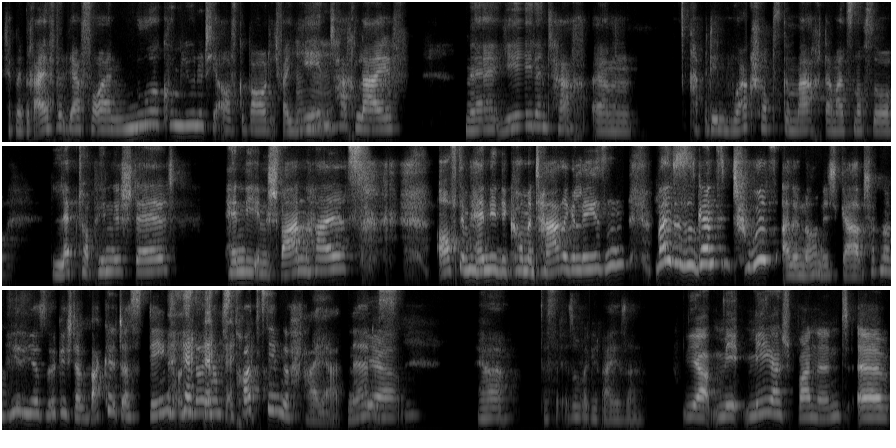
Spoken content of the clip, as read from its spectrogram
ich habe mir dreiviertel Jahr vorher nur Community aufgebaut. Ich war mhm. jeden Tag live, ne, jeden Tag. Ähm, habe den Workshops gemacht, damals noch so Laptop hingestellt, Handy in Schwanenhals, auf dem Handy die Kommentare gelesen, weil es diese ganzen Tools alle noch nicht gab. Ich habe noch Videos wirklich, da wackelt das Ding und die Leute haben es trotzdem gefeiert. Ne? Das, ja. ja, das, so war die Reise. Ja, me mega spannend. Ähm,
